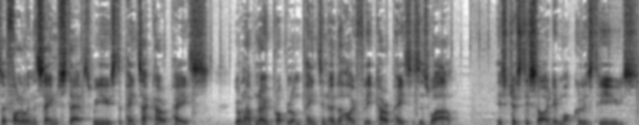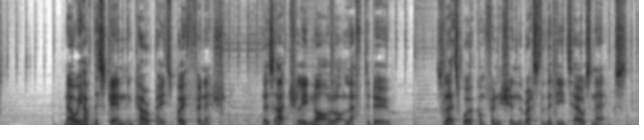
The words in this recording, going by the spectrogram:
So following the same steps we used to paint our carapace, you'll have no problem painting other Hive Fleet carapaces as well. It's just deciding what colours to use. Now we have the skin and carapace both finished, there's actually not a lot left to do, so let's work on finishing the rest of the details next.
